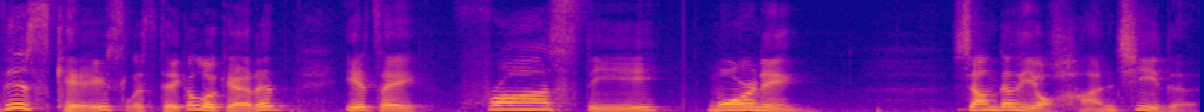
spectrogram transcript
this case, let's take a look at it. It's a frosty morning. 相当有寒气的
